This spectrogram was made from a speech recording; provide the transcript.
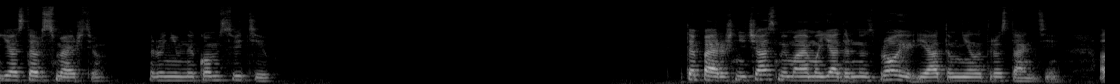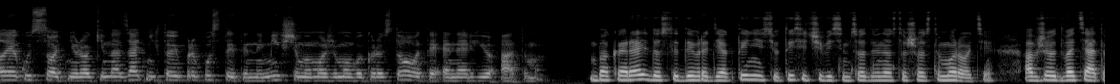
Я став смертю, руйнівником світів. В теперішній час ми маємо ядерну зброю і атомні електростанції, але якусь сотню років назад ніхто і припустити не міг, що ми можемо використовувати енергію атома. Бакарель дослідив радіоактивність у 1896 році, а вже у 20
